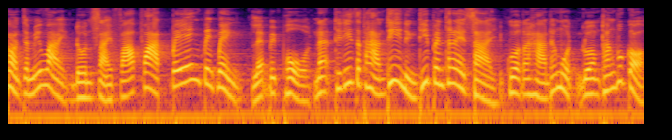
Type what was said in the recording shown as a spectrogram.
ก่อนจะไม่ไหว โดนสายฟ้าฟาดเป้งเป่งเป้งและไปโผล่ณที่ที่สถานที่หนึ่งที่เป็นทะเลทรายพวกทหารทั้งหมดรวมทั้งผู้กอง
